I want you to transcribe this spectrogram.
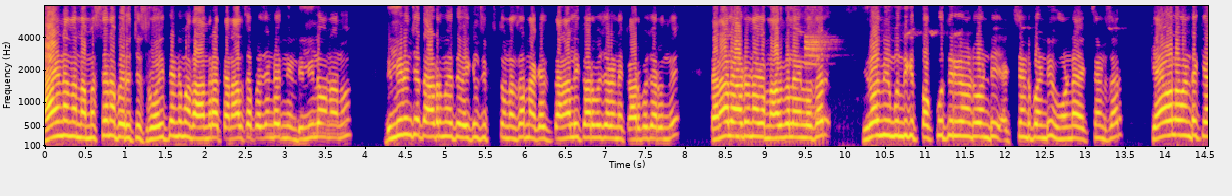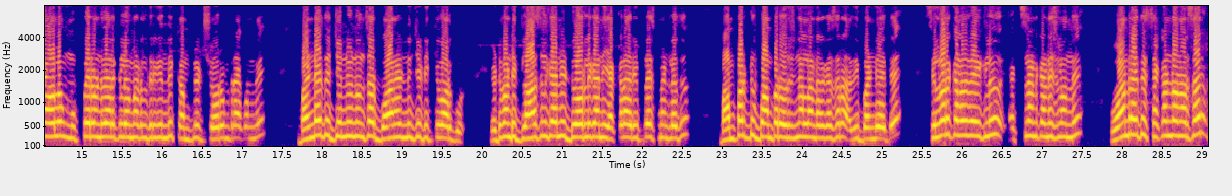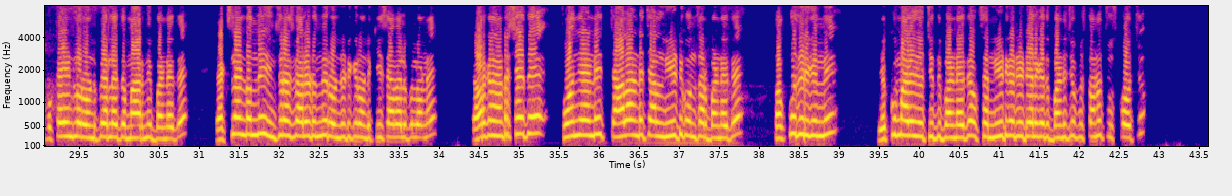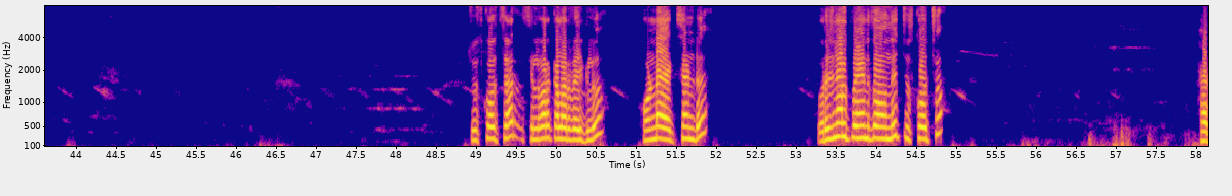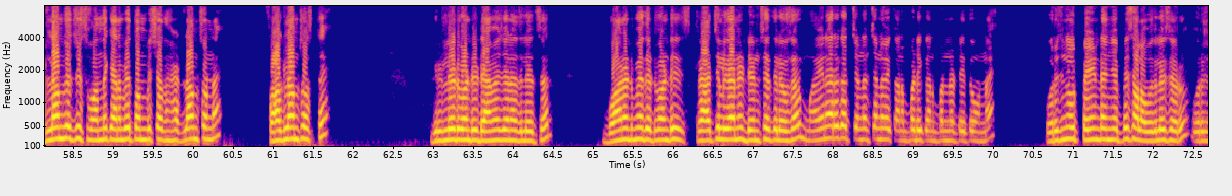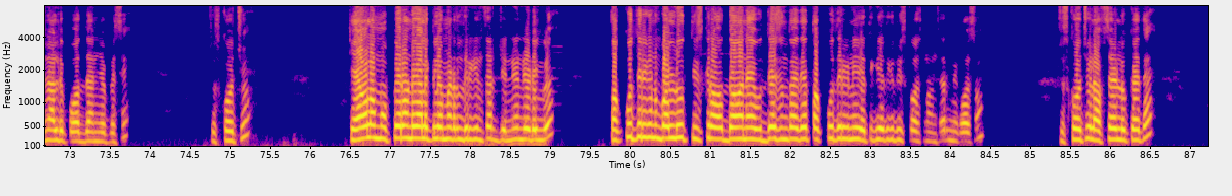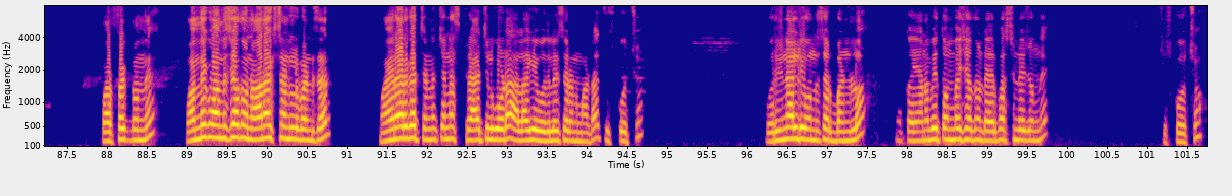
Hi అండి అన్న నమస్తే. నా పేరు వచ్చేసి రోహిత్ అండి. మాది ఆంధ్ర తెనాలి సార్. ప్రజెంట్ అయితే నేను ఢిల్లీలో ఉన్నాను. ఢిల్లీ నుంచి అయితే ఆర్డర్ మీద అయితే వెహికల్స్ ఇస్తున్నాను సార్. నాకైతే తెనాలి కార్ బజార్ అనే కార్ బజార్ ఉంది. తెనాలి ఆటో నగర్ నాలుగో లైన్లో సార్. ఈరోజు మీ ముందుకి తక్కువ తిరిగినటువంటి ఎక్సెంట్ బండి హోండా ఎక్సెంట్ సార్. కేవలం అంటే కేవలం ముప్పై రెండు వేల కిలోమీటర్లు తిరిగింది. కంప్లీట్ షోరూమ్ ట్రాక్ ఉంది. బండి అయితే జెన్యున్ ఉంది సార్. బానెట్ నుంచి డిక్కి వరకు. ఎటువంటి గ్లాసులు కానీ డోర్లు కానీ ఎక్కడ రీప్లేస్మెంట్ లేదు. బంపర్ టు బంపర్ ఒరిజినల్ అంటారు కదా సార్. అది బండి అయితే. Silver colour vehicle excellent condition ఉంది. ఓనర్ అయితే సెకండ్ ఓనర్ సార్ ఒక ఇంట్లో రెండు పేర్లు అయితే మారినాయి బండి అయితే. ఎక్సలెంట్ ఉంది ఇన్సూరెన్స్ వ్యాలిడ్ ఉంది రెండింటికి రెండు కీస్ అవైలబుల్ ఉన్నాయి. ఎవరికైనా ఇంట్రెస్ట్ అయితే ఫోన్ చేయండి. చాలా అంటే చాలా నీట్గా ఉంది సార్ బండి అయితే. తక్కువ తిరిగింది ఎక్కువ మైలేజ్ వచ్చింది బండి అయితే. ఒకసారి నీట్గా డీటెయిల్గా అయితే బండి చూపిస్తాను చూసుకోవచ్చు. చూసుకోవచ్చు sir silver colour vehicle Honda Xcent original పెయింట్తో ఉంది చూసుకోవచ్చు. హెడ్ ల్యాంప్స్ వచ్చేసి వందకి ఎనభై తొంభై శాతం హెడ్ ల్యాంప్స్ ఉన్నాయి. ఫాగ్ ల్యాంప్స్ వస్తే గ్రిల్ ఎటువంటి డ్యామేజ్ అనేది లేదు సార్. బానెట్ మీద ఎటువంటి స్క్రాచ్లు కానీ డెన్స్ అయితే లేవు సార్. మైనర్గా చిన్న చిన్నవి కనపడి కనపడినట్టు అయితే ఉన్నాయి. ఒరిజినల్ పెయింట్ అని చెప్పేసి అలా వదిలేశారు. ఒరిజినాలిటీ పోద్ది అని చెప్పేసి చూసుకోవచ్చు. కేవలం ముప్పై రెండు వేల కిలోమీటర్లు తిరిగింది సార్ జెన్యున్ రీడింగ్. తక్కువ తిరిగిన బళ్ళు తీసుకురావద్దాం అనే ఉద్దేశంతో అయితే తక్కువ తిరిగిన ఎతికి ఎతికి తీసుకొస్తున్నాం సార్ మీకోసం. చూసుకోవచ్చు లెఫ్ట్ సైడ్ లుక్ అయితే. పర్ఫెక్ట్ ఉంది. వందకి వంద శాతం నాన్ యాక్సిడెంటల్ బండి సార్. మైనర్గా చిన్న చిన్న స్క్రాచ్లు కూడా అలాగే వదిలేశారనమాట చూసుకోవచ్చు. ఒరిజినాలిటీ ఉంది సార్ బండిలో. ఒక ఎనభై తొంభై శాతం టైర్ పర్సంటేజ్ ఉంది. చూసుకోవచ్చు.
